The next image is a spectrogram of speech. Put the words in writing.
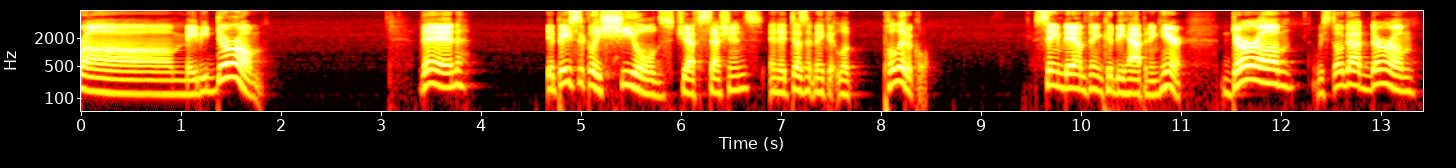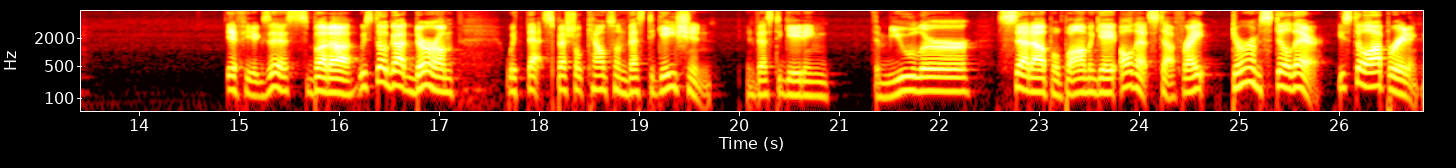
from maybe Durham, then it basically shields Jeff Sessions and it doesn't make it look political. Same damn thing could be happening here. Durham, we still got Durham, if he exists, but uh, we still got Durham with that special counsel investigation investigating the Mueller setup, Obamagate, all that stuff, right? Durham's still there. He's still operating.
